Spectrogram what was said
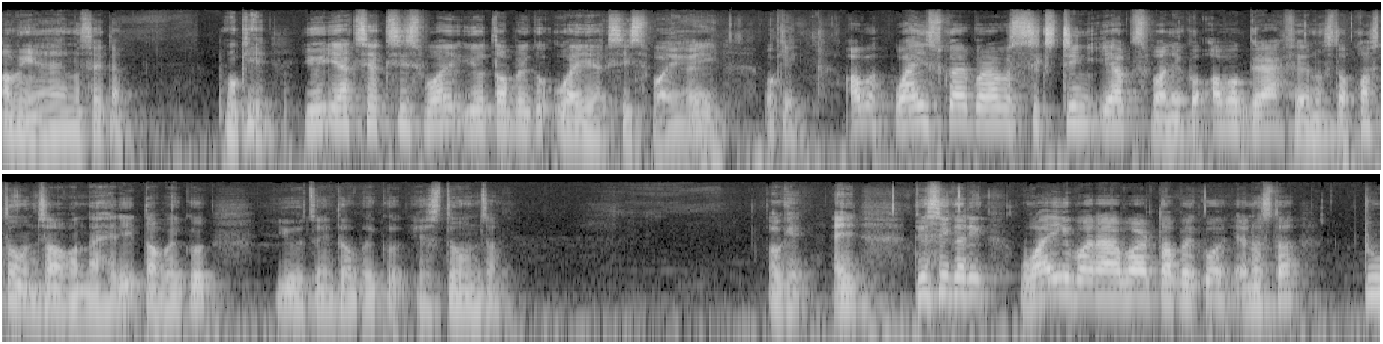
अब यहाँ हेर्नुहोस् है त। ओके यो एक्स एक्सिस भयो यो तपाईँको वाइ एक्सिस भयो है। ओके अब वाइ स्क्वायर बराबर सिक्सटिन एक्स भनेको अब ग्राफ हेर्नुहोस् त कस्तो हुन्छ भन्दाखेरि तपाईँको यो चाहिँ तपाईँको यस्तो हुन्छ। ओके है त्यसै गरी वाइ बराबर तपाईँको हेर्नुहोस् त टु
